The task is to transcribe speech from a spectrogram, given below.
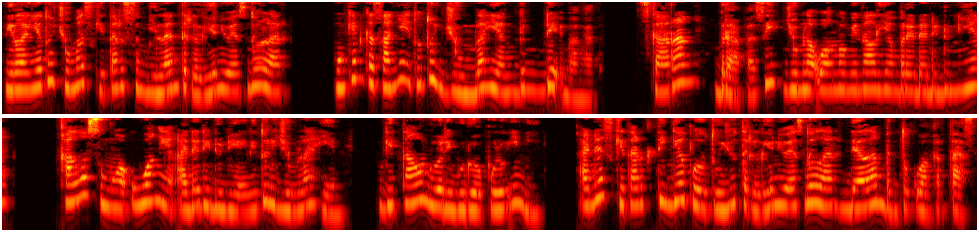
nilainya tuh cuma sekitar 9 triliun US dollar. Mungkin kesannya itu tuh jumlah yang gede banget. Sekarang, berapa sih jumlah uang nominal yang beredar di dunia? Kalau semua uang yang ada di dunia ini tuh dijumlahin, di tahun 2020 ini, ada sekitar 37 triliun US dollar dalam bentuk uang kertas.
